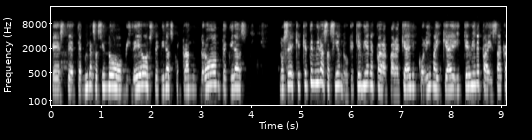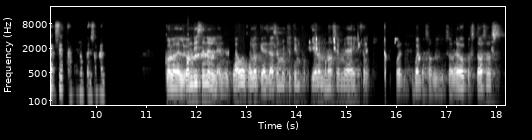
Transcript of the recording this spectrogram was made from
este, te miras haciendo videos, te miras comprando un dron, te miras, no sé, ¿qué, te miras haciendo? ¿Qué, viene para, para qué hay en Colima y qué, hay, viene para Isaac Arceta en lo personal? Con lo del dron diste en el, en clavo, es algo que desde hace mucho tiempo quiero, no se me ha hecho, pues, bueno, son algo costosos,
